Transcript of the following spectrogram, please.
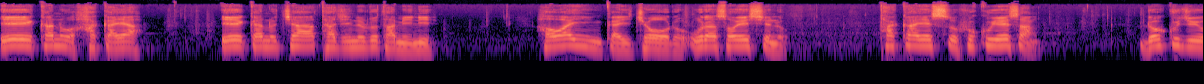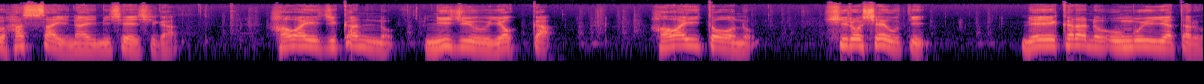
栄華の墓や栄華の茶たじぬるためにハワイン会長の浦添市の高江須福江さん68歳内未成氏がハワイ時間の24日ハワイ島のヒロシェウティ名からの思い当たる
